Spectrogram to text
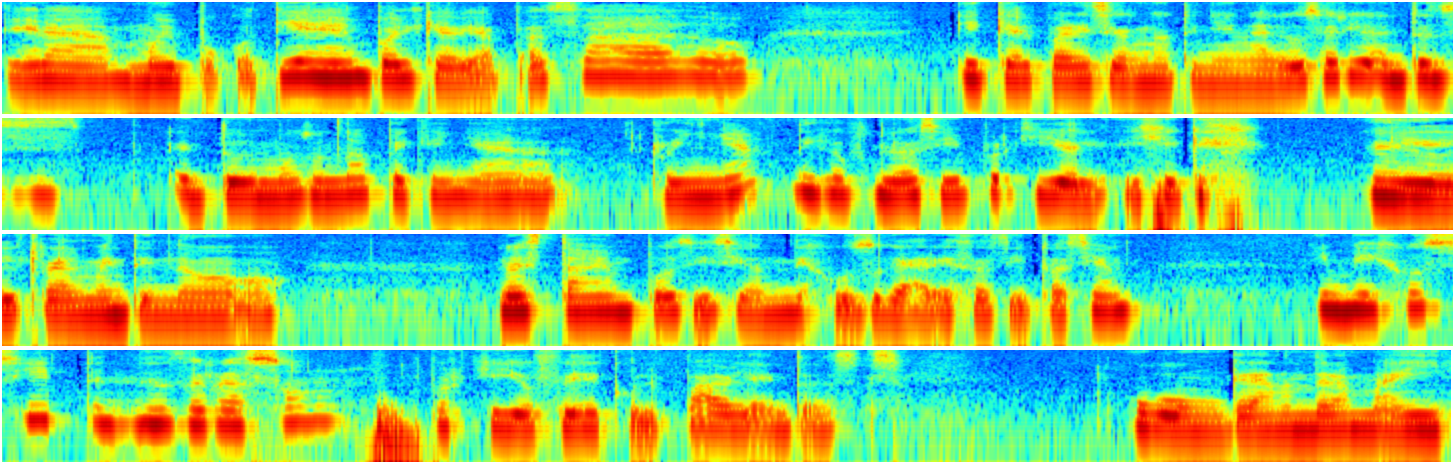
era muy poco tiempo el que había pasado y que al parecer no tenían algo serio. Entonces tuvimos una pequeña riña, digámoslo así, porque yo le dije que él realmente no, no estaba en posición de juzgar esa situación. Y me dijo, sí, tienes razón, porque yo fui el culpable, entonces hubo un gran drama ahí.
